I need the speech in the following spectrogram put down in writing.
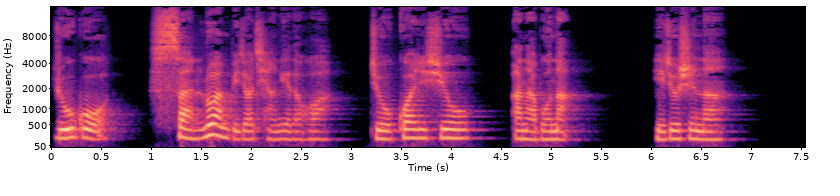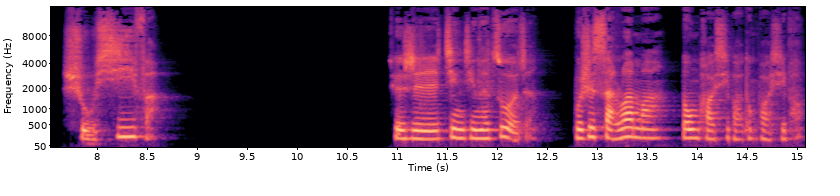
如果散乱比较强烈的话，就观修阿那波那，也就是呢数息法，就是静静的坐着，不是散乱吗？东跑西跑，东跑西跑，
